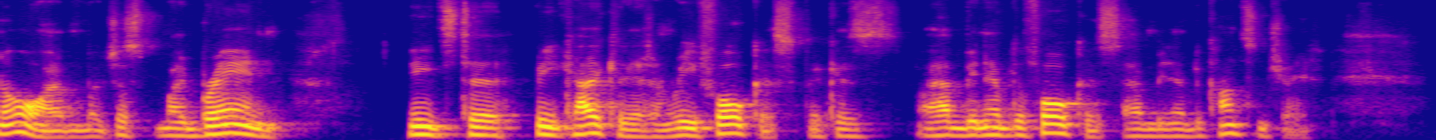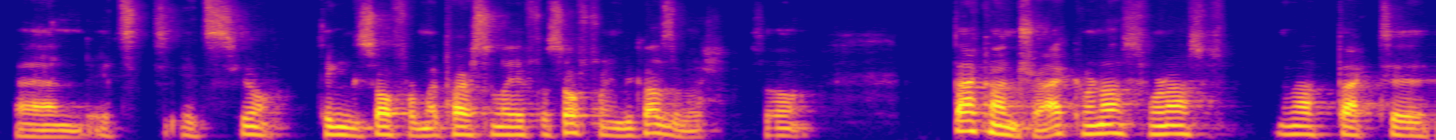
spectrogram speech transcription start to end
No, I'm just my brain needs to recalculate and refocus because I haven't been able to focus, I haven't been able to concentrate. And it's it's you know things suffer. My personal life was suffering because of it. So back on track. We're not we're not we're not back to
